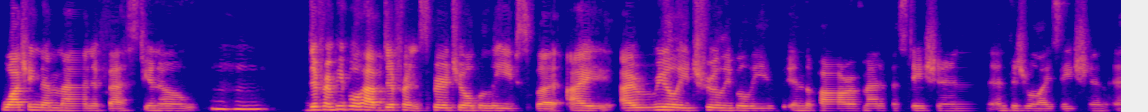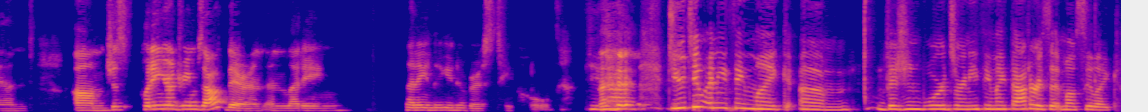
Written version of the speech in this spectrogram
watching them manifest, you know. Mm-hmm different people have different spiritual beliefs but i i really truly believe in the power of manifestation and visualization and um, just putting your dreams out there and, and letting letting the universe take hold. Yeah. Do you do anything like um vision boards or anything like that or is it mostly like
